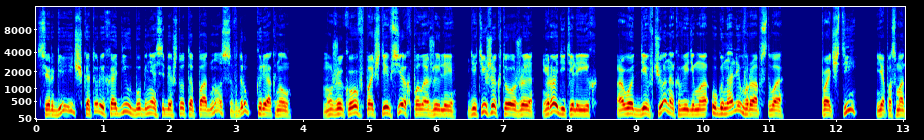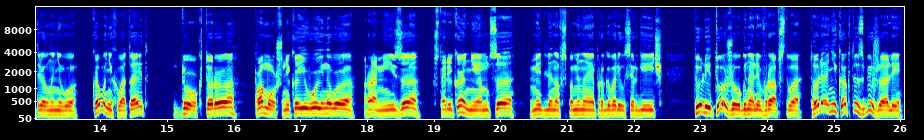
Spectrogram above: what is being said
Сергеич, который ходил, бубня себе что-то под нос, вдруг крякнул. «Мужиков почти всех положили, детишек тоже, и родители их. А вот девчонок, видимо, угнали в рабство. Почти? Я посмотрел на него. Кого не хватает? Доктора, помощника его иного, Рамиза, старика-немца, медленно вспоминая, проговорил Сергеич. То ли тоже угнали в рабство, то ли они как-то сбежали.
